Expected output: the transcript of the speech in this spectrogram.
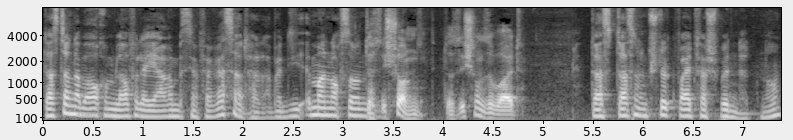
das dann aber auch im Laufe der Jahre ein bisschen verwässert hat, aber die immer noch so ein. Das ist schon, das ist schon soweit. Dass das ein Stück weit verschwindet, ne?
